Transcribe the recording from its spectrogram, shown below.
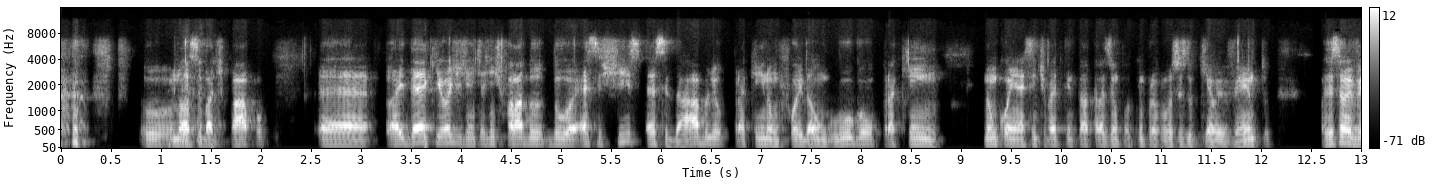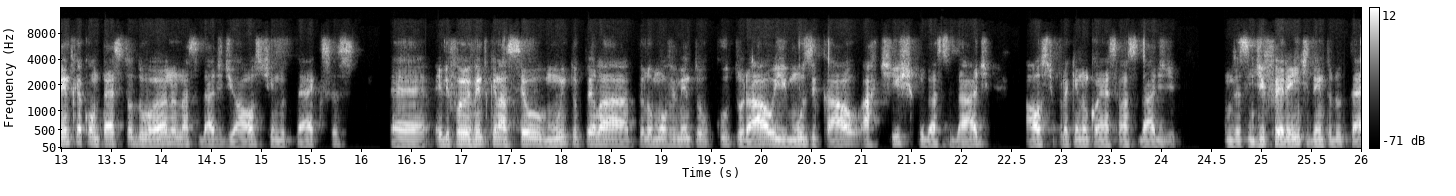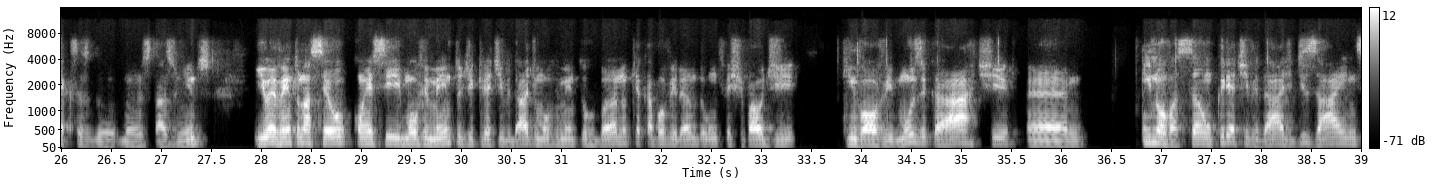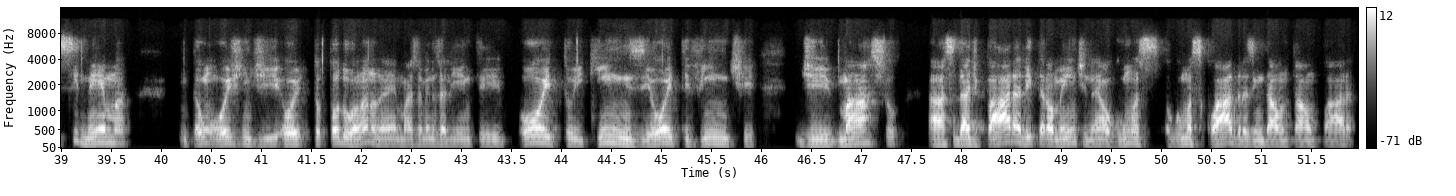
o nosso bate-papo. É, a ideia aqui hoje, gente, é a gente falar do, do SXSW, para quem não foi, dá um Google, para quem não conhece, a gente vai tentar trazer um pouquinho para vocês do que é o evento. Mas esse é um evento que acontece todo ano na cidade de Austin, no Texas. É, ele foi um evento que nasceu muito pela, pelo movimento cultural e musical, artístico da cidade. Austin, para quem não conhece, é uma cidade de vamos dizer assim, diferente dentro do Texas, do, nos Estados Unidos. E o evento nasceu com esse movimento de criatividade, um movimento urbano, que acabou virando um festival de que envolve música, arte, é, inovação, criatividade, design, cinema. Então, hoje em dia, todo ano, né, mais ou menos ali entre 8 e 15, 8 e 20 de março, a cidade para, literalmente, né, algumas, algumas quadras em downtown para,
